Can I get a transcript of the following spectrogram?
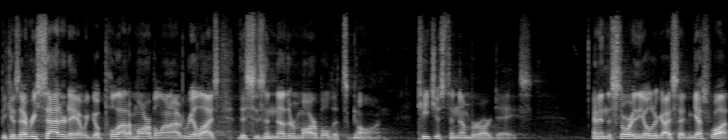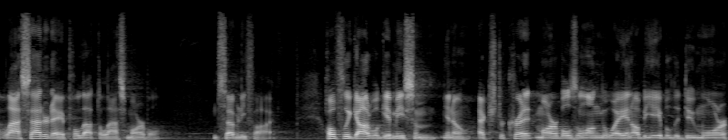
because every Saturday I would go pull out a marble and I would realize this is another marble that's gone. Teach us to number our days. And in the story, the older guy said, And guess what? Last Saturday, I pulled out the last marble. I'm 75. Hopefully, God will give me some, you know, extra credit marbles along the way and I'll be able to do more.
